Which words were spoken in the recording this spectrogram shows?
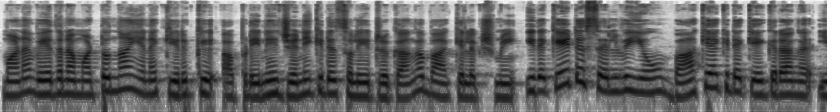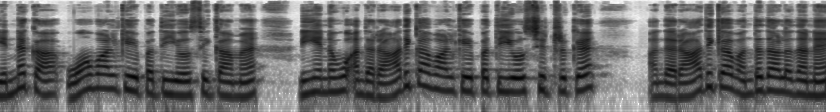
மனவேதனை மட்டும்தான் எனக்கு இருக்கு அப்படின்னு ஜெனிக்கிட்ட சொல்லிட்டு இருக்காங்க பாக்கியலட்சுமி இதை கேட்ட செல்வியும் பாக்கியா கிட்ட கேட்குறாங்க என்னக்கா உன் வாழ்க்கையை பத்தி யோசிக்காம நீ என்னவோ அந்த ராதிகா வாழ்க்கையை பத்தி யோசிச்சுட்டு இருக்க? அந்த ராதிகா வந்ததால தானே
